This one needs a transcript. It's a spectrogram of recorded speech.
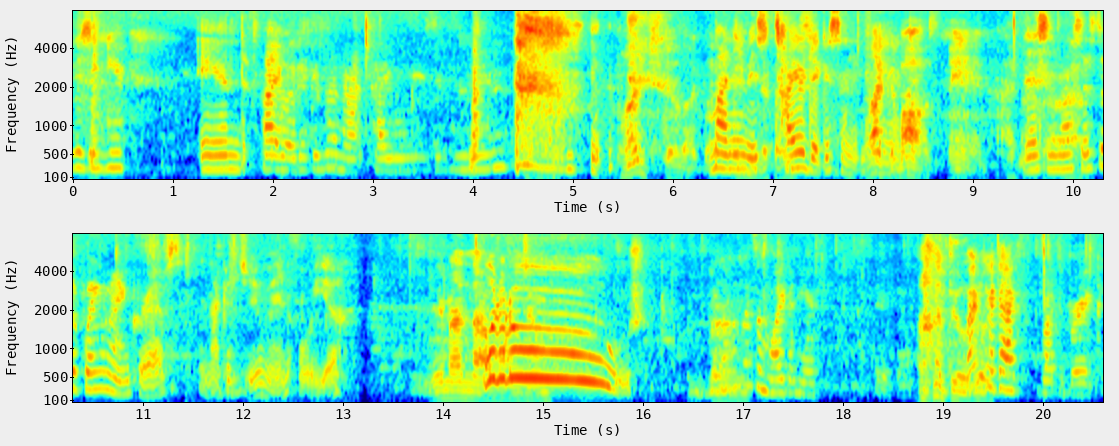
is in here, and Tyler Dickerson, not Tyrese. Punch like. my name is the face. Tyler Dickerson. Like a and boss, man. This is my sister playing Minecraft, and I can zoom in for you. You might not What want do? Let me put some light in here. There you go. My it. pickaxe is about to break.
